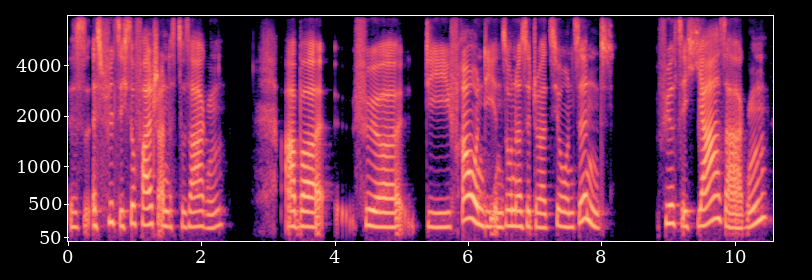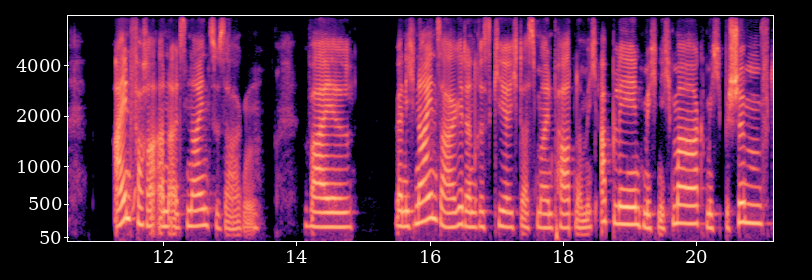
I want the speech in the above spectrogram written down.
es es fühlt sich so falsch an, das zu sagen. Aber für die Frauen, die in so 'ner Situation sind, fühlt sich „ja“ sagen einfacher an, als „nein“ zu sagen. Weil wenn ich „nein“ sage, dann riskiere ich, dass mein Partner mich ablehnt, mich nicht mag, mich beschimpft,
